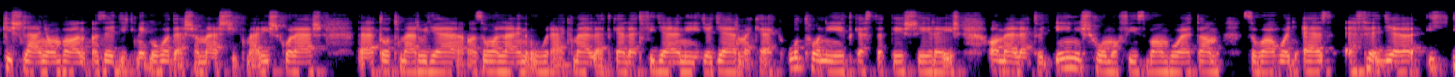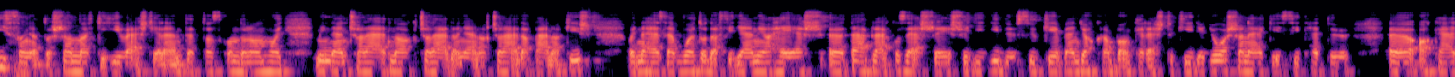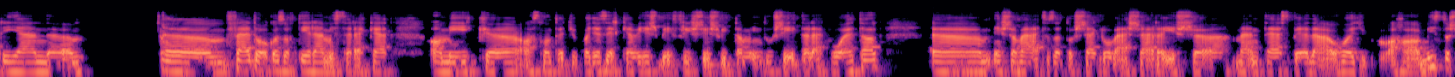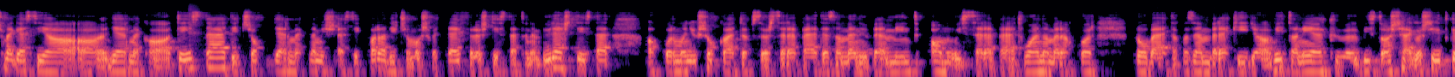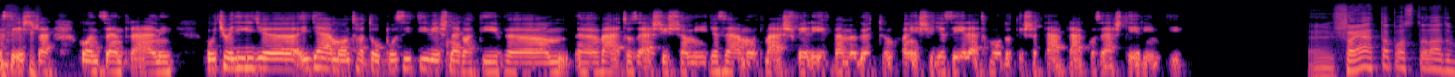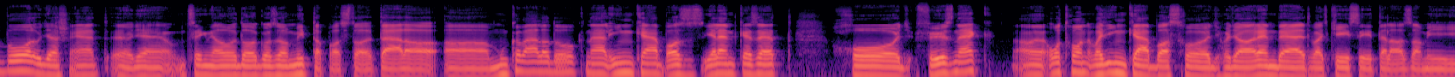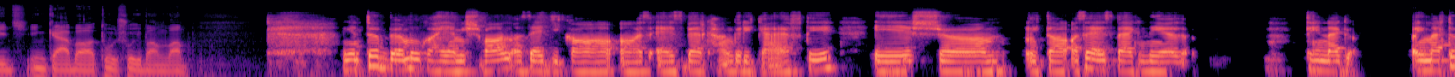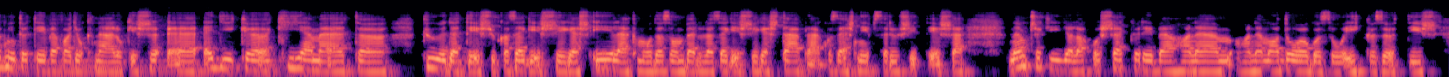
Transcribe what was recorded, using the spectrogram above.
kislányom van, az egyik még óvodás, a másik már iskolás, tehát ott már ugye az online órák mellett kellett figyelni így a gyermekek otthoni étkeztetésére is, amellett, hogy én is home office-ban voltam, szóval, hogy ez, ez egy iszonyatosan nagy kihívást jelentett, azt gondolom, hogy minden családnak, családanyának, családapának is, hogy nehezebb volt odafigyelni a helyes táplálkozásra, és hogy így időszűkében gyakrabban kerestük így a gyorsan elkészíthető, akár ilyen feldolgozott élelmiszereket, amik azt mondhatjuk, hogy azért kevésbé friss és vitamindus ételek voltak, és a változatosság rovására is ment ez például, hogy ha biztos megeszi a, a gyermek a tésztát, itt sok gyermek nem is eszik paradicsomos vagy tejfölös tésztát, hanem üres tésztát, akkor mondjuk sokkal többször szerepelt ez a menüben, mint amúgy szerepelt volna, mert akkor próbáltak az emberek így a vita nélkül biztonságos étkezésre koncentrálni. Úgyhogy így, így elmondható pozitív és negatív változás is, ami így az elmúlt másfél évben mögöttünk van, és így az életmódot és a táplálkozást érinti. Saját tapasztalatból, ugye a saját ugye, cégnél, ahol dolgozol, mit tapasztaltál a, a munkavállalóknál? Inkább az jelentkezett, hogy főznek otthon, vagy inkább az, hogy, hogy a rendelt vagy készétel az, ami így inkább a túlsúlyban van? Igen, több munkahelyem is van, az egyik a, az Eisberg Hungary Kft., és uh, itt a, az Eisbergnél tényleg én már több mint öt éve vagyok náluk, és egyik kiemelt küldetésük az egészséges életmód, azon belül az egészséges táplálkozás népszerűsítése. Nem csak így a lakosság körében, hanem, hanem a dolgozóik között is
